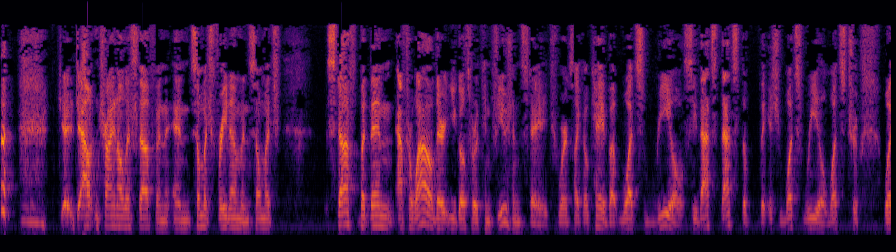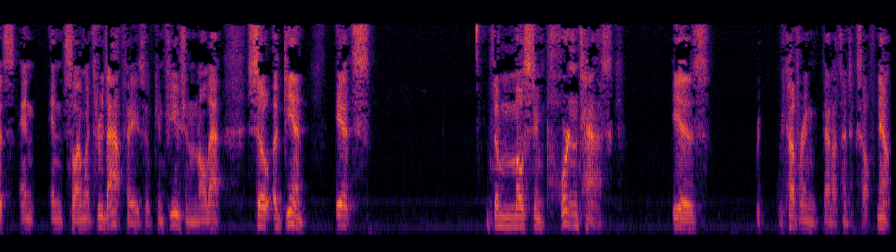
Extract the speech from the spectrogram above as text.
out and trying all this stuff and, and so much freedom and so much stuff. But then after a while there, you go through a confusion stage where it's like, okay, but what's real? See, that's, that's the, the issue. What's real? What's true? What's, and, and so I went through that phase of confusion and all that. So again, it's the most important task is recovering that authentic self. Now,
